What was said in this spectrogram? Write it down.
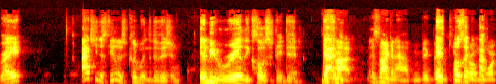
right? Actually, the Steelers could win the division. It'd be really close if they did. That's not. It's not gonna happen. Big Ben can't throw like more.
